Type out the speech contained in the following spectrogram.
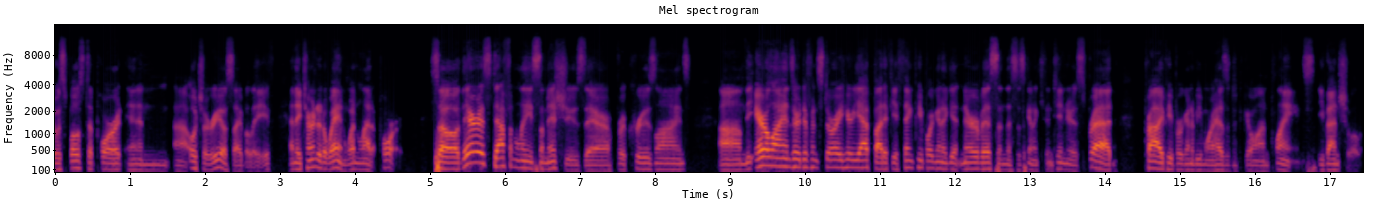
It was supposed to port in uh, Ocho Rios, I believe, and they turned it away and wouldn't let it port. So there is definitely some issues there for cruise lines. Um, the airlines are a different story here yet, but if you think people are going to get nervous and this is going to continue to spread, probably people are going to be more hesitant to go on planes eventually.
